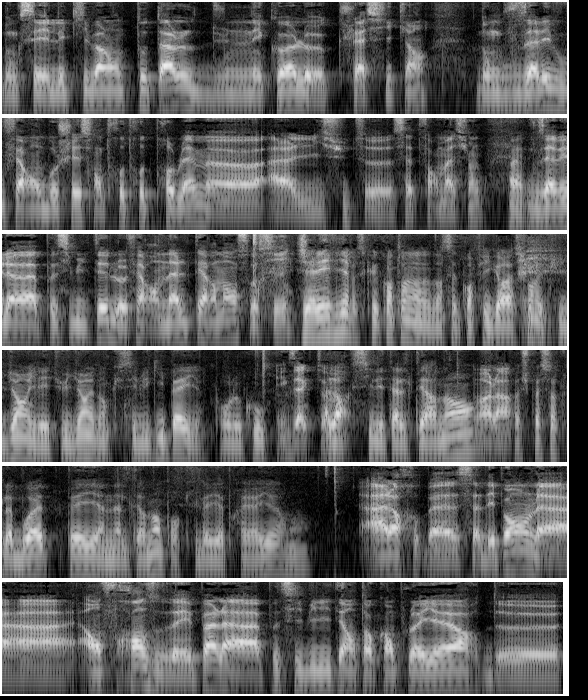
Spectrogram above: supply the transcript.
Donc c'est l'équivalent total d'une école classique. Hein. Donc vous allez vous faire embaucher sans trop trop de problèmes euh, à l'issue de cette formation. Vous avez la possibilité de le faire en alternance aussi. J'allais venir parce que quand on est dans cette configuration, l'étudiant il est étudiant et donc c'est lui qui paye pour le coup. Exactement. Alors que s'il est alternant, voilà. je suis pas sûr que la boîte paye un alternant pour qu'il aille après ailleurs, non? Alors, bah, ça dépend. La... En France, vous n'avez pas la possibilité en tant qu'employeur de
